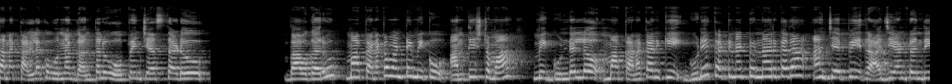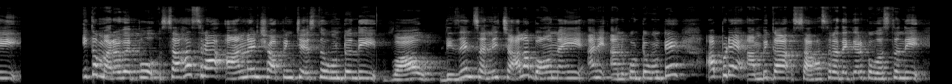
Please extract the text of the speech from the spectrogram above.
తన కళ్ళకు ఉన్న గంతలు ఓపెన్ చేస్తాడు. బావగారు మా కనకం అంటే మీకు అంత ఇష్టమా? మీ గుండెల్లో మా కనకానికి గుడే కట్టినట్టున్నారు కదా అని చెప్పి రాజీ అంటుంది. ఇక మరోవైపు సహస్ర ఆన్లైన్ షాపింగ్ చేస్తూ ఉంటుంది. వావ్ డిజైన్స్ అన్నీ చాలా బాగున్నాయి అని అనుకుంటూ ఉంటే అప్పుడే అంబిక సహస్ర దగ్గరకు వస్తుంది.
